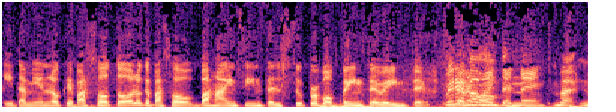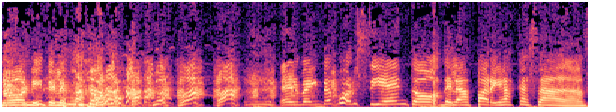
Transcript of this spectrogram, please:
y también lo que pasó, todo lo que pasó behind scenes del Super Bowl 2020. Mira, Tenemos vamos- internet. No, ni teléfono. El 20% de las parejas casadas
